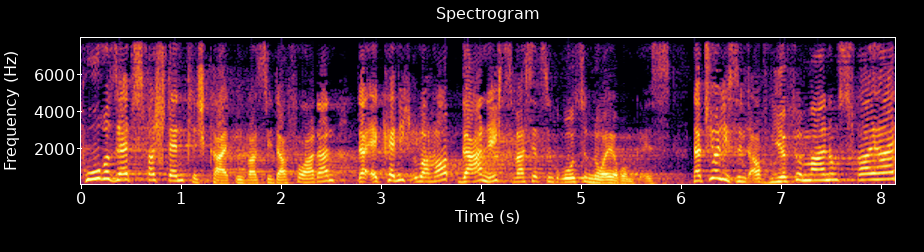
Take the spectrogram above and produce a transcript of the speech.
pure Selbstverständlichkeiten, was Sie da fordern. Da erkenne ich überhaupt gar nichts, was jetzt eine große Neuerung ist. Natürlich sind auch wir für Meinungsfreiheit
